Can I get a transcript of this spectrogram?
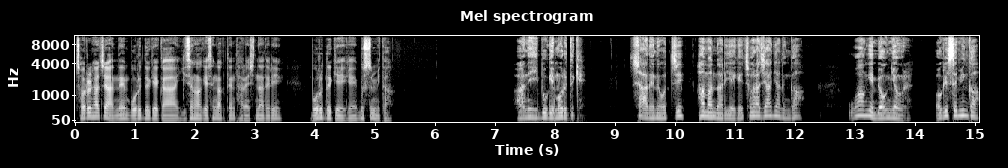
절을 하지 않는 모르드게가 이상하게 생각된 다른 신하들이 모르드게에게 묻습니다. 아니 이보게 모르드게. 자네는 어찌 하만 나리에게 절하지 아니하는가? 왕의 명령을 어길 셈인가?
